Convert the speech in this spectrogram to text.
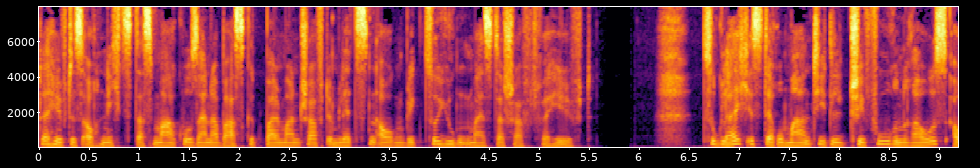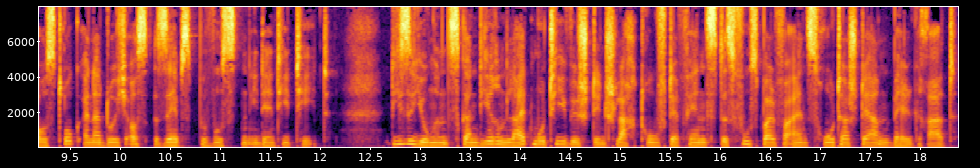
Da hilft es auch nichts, dass Marco seiner Basketballmannschaft im letzten Augenblick zur Jugendmeisterschaft verhilft. Zugleich ist der Romantitel Cefuren raus Ausdruck einer durchaus selbstbewussten Identität. Diese Jungen skandieren leitmotivisch den Schlachtruf der Fans des Fußballvereins Roter Stern Belgrad.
